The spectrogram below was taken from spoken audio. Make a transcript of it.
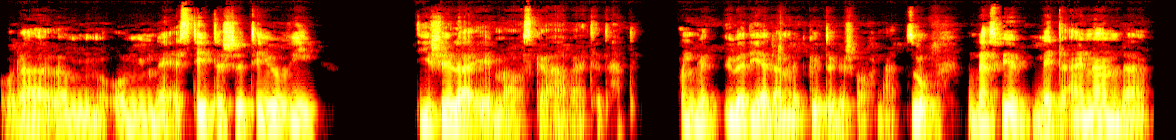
oder ähm, um eine ästhetische Theorie, die Schiller eben ausgearbeitet hat und mit, über die er dann mit Goethe gesprochen hat. So. Und dass wir miteinander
